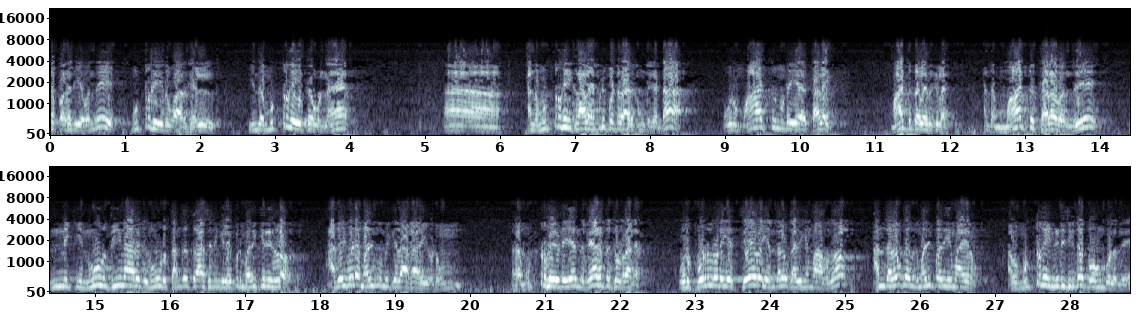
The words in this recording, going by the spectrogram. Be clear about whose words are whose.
Speaker 1: இந்த பகுதியை வந்து முற்றுகையிடுவார்கள். இந்த முற்றுகையிட்ட உடனே அந்த முற்றுகை காலம் எப்படிப்பட்டதா இருக்கும்னு கேட்டா ஒரு மாட்டினுடைய தலை மாட்டு தலை இருக்குல்ல அந்த மாட்டு தலை வந்து இன்னைக்கு நூறு தீனாருக்கு நூறு தங்க காசு நீங்கள் எப்படி மதிக்கிறீர்களோ அதை விட மதிப்பு மிக்கதாக ஆகிவிடும். அதாவது முற்றுகையுடைய இந்த வேகத்தை சொல்றாங்க. ஒரு பொருளுடைய தேவை எந்த அளவுக்கு அதிகமாகுதோ அந்த அளவுக்கு அதுக்கு மதிப்பு அதிகமாயிரும். அவ முற்றுகை நீடிச்சுக்கிட்டே போகும் பொழுது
